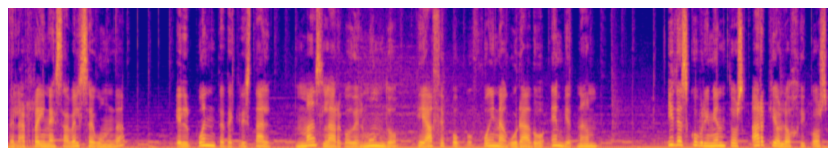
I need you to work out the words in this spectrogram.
de la reina Isabel II, el puente de cristal más largo del mundo que hace poco fue inaugurado en Vietnam y descubrimientos arqueológicos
